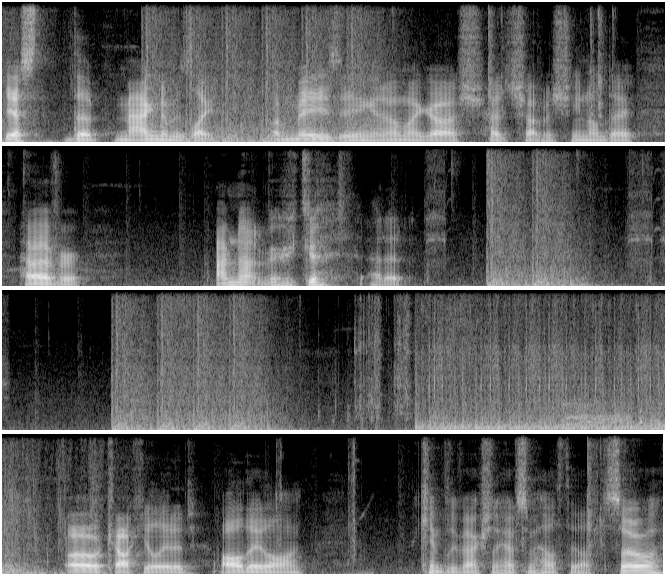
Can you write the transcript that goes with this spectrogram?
yes, the Magnum is like amazing and oh my gosh, headshot machine all day. However, I'm not very good at it. Oh, calculated. All day long. I can't believe I actually have some health left. So,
